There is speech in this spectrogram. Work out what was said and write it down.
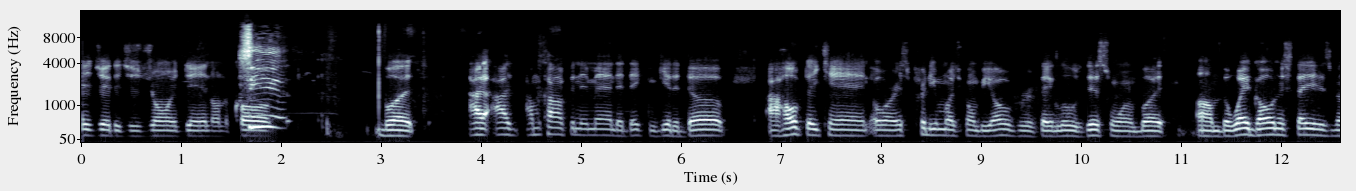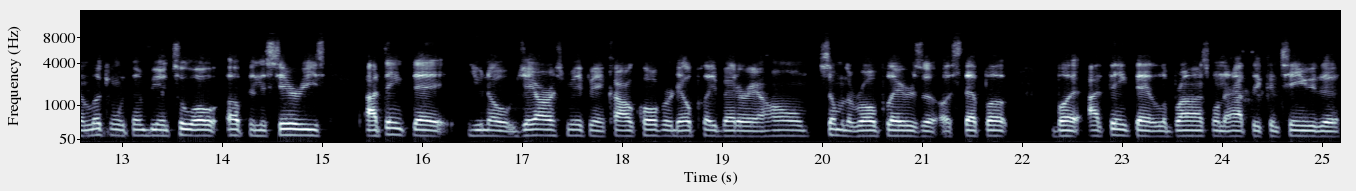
AJ that just joined in on the call. but I, I I'm confident, man, that they can get a dub. I hope they can, or it's pretty much gonna be over if they lose this one. But um, the way Golden State has been looking with them being 2-0 up in the series, I think that you know J.R. Smith and Kyle Korver they'll play better at home. Some of the role players will, will step up, but I think that LeBron's gonna have to continue to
